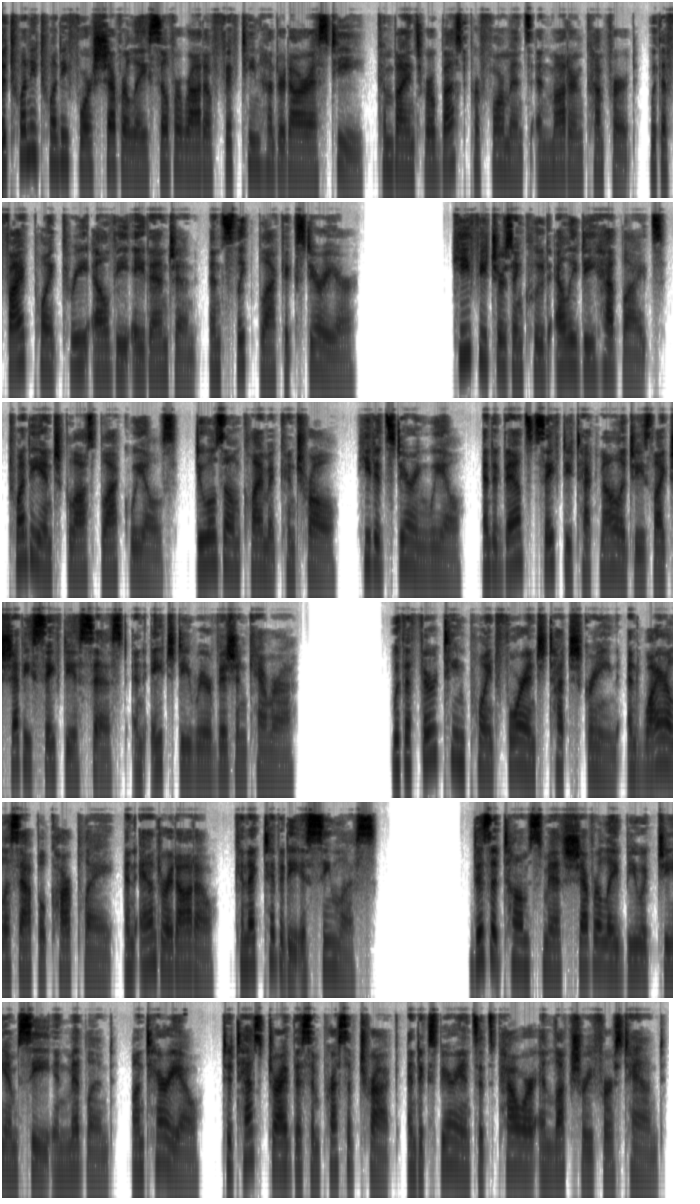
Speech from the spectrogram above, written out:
The 2024 Chevrolet Silverado 1500 RST combines robust performance and modern comfort with a 5.3 LV8 engine and sleek black exterior. Key features include LED headlights, 20-inch gloss black wheels, dual-zone climate control, heated steering wheel, and advanced safety technologies like Chevy Safety Assist and HD rear vision camera. With a 13.4-inch touchscreen and wireless Apple CarPlay and Android Auto, connectivity is seamless. Visit Tom Smith Chevrolet Buick GMC in Midland, Ontario, to test drive this impressive truck and experience its power and luxury firsthand.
